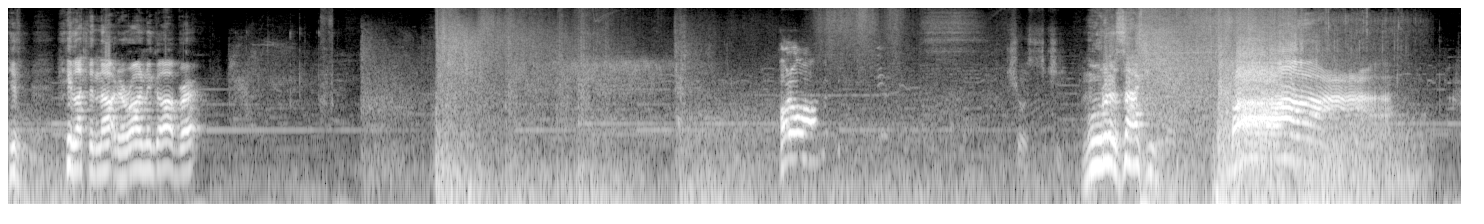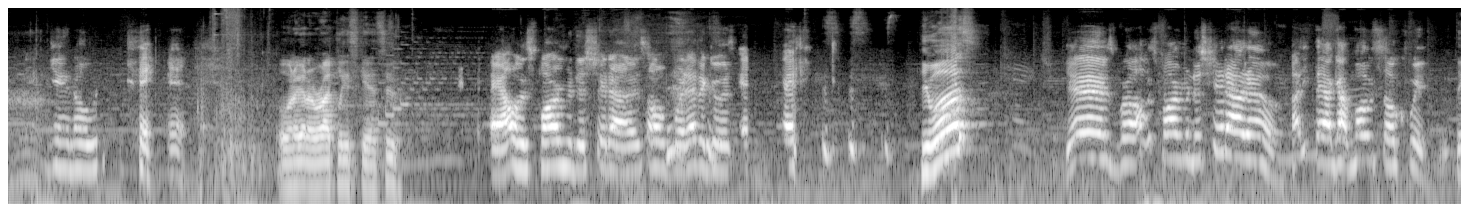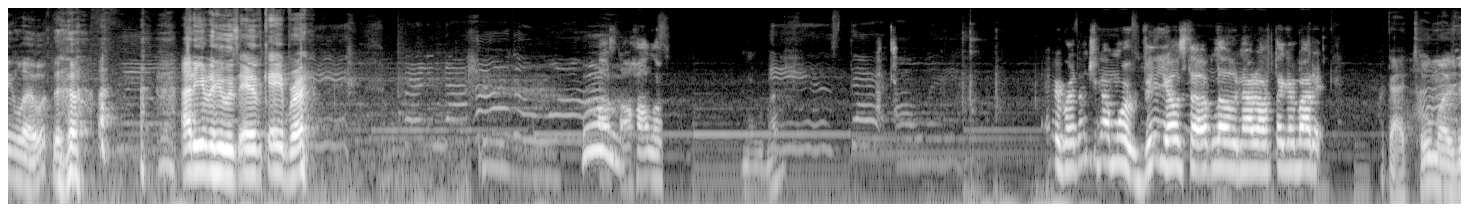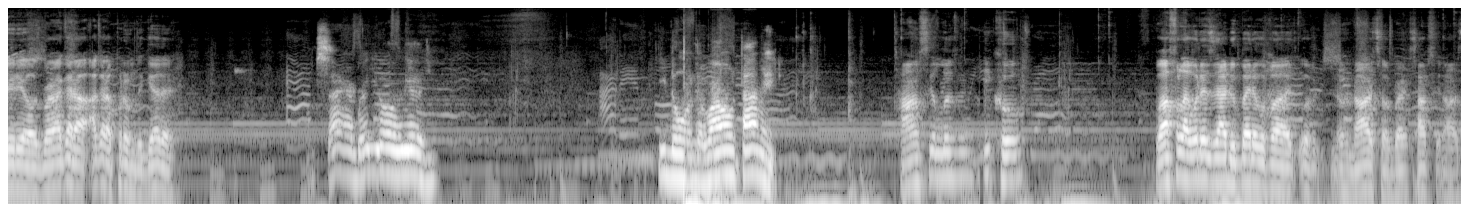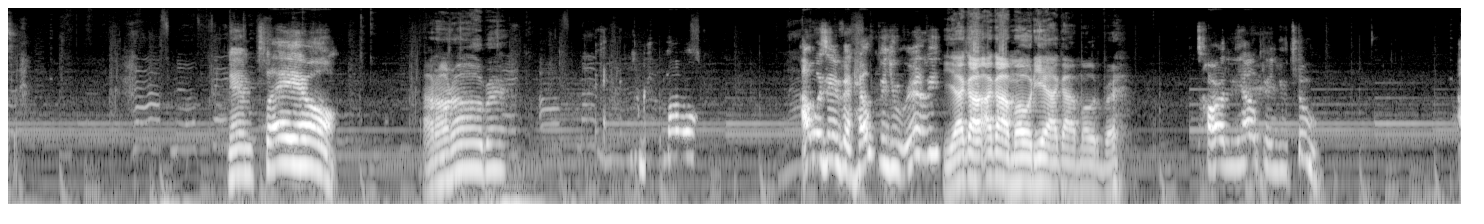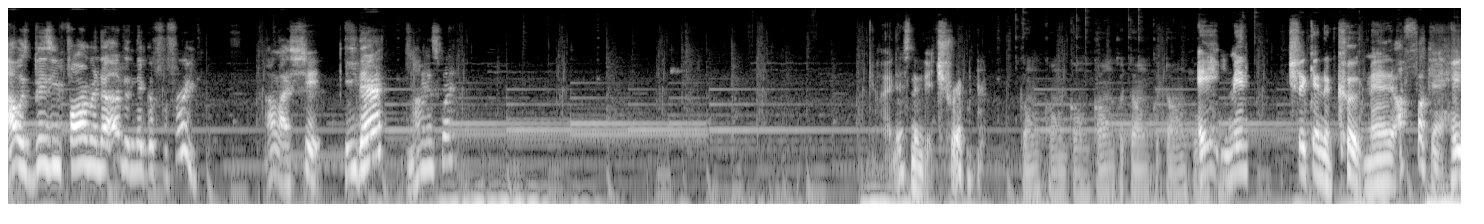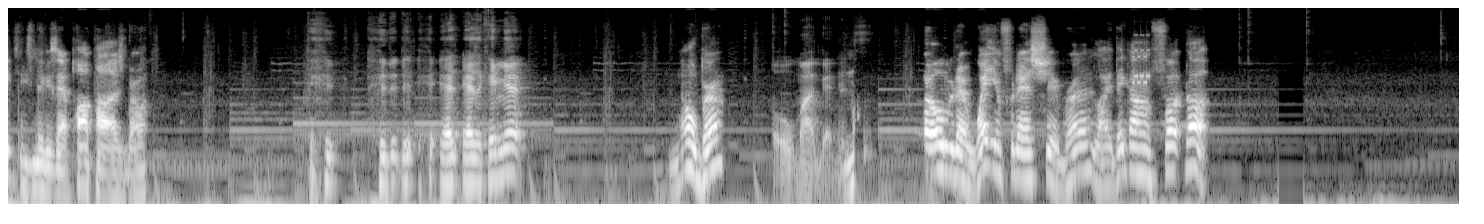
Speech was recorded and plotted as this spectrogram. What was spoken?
He, he let the knock the wrong nigga up, bro. Hold on. Murasaki. Ah! Getting over. Oh, and I got a Rock Lee skin too. Hey, I was farming the shit out of his homeboy. That nigga was. He was? yes, bro. I was farming the shit out of him. How do you think I got mode so quick? I think like, what the hell? I didn't even know he was AFK, bro. Lost a hollow. Nigga, man. Hey, bro, don't you got more videos to upload now that I'm thinking about it? I got too much videos, bro. I gotta, I gotta put them together. I'm saying, bro, you over here. You doing the wrong timing. Tom still living. He cool. Well, I feel like what is it I do better with uh with Naruto, bro? Tom still Naruto. Then play him. I don't know, bro. Mode. I wasn't even helping you, really. Yeah, I got, I got mode. Yeah, I got mode, bro. It's hardly helping you, too. I was busy farming the other nigga for free. I'm like, shit, he there? I'm on his way. God, this nigga tripping. Gong, gong, gong, gong, gong, gong, gong, gong. Eight minutes chicken to cook, man. I fucking hate these niggas at Popeyes, bro. has, has it came yet? No, bro. Oh my goodness. They're over there waiting for that shit, bro. Like, they got him fucked up.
